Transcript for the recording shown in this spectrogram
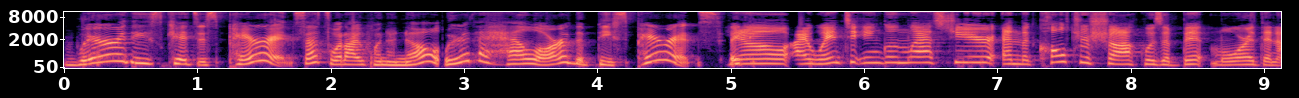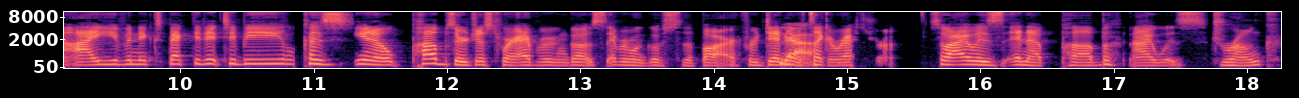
Where are these kids' as parents? That's what I want to know. Where the hell are the, these parents? You know, I went to England last year and the culture shock was a bit more than I even expected it to be. Cause, you know, pubs are just where everyone goes. Everyone goes to the bar for dinner. Yeah. It's like a restaurant. So I was in a pub. I was drunk.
